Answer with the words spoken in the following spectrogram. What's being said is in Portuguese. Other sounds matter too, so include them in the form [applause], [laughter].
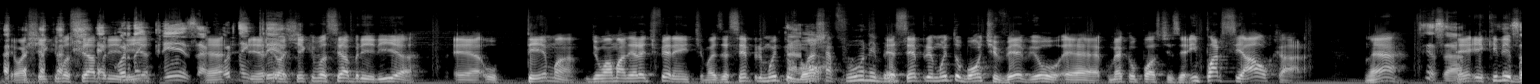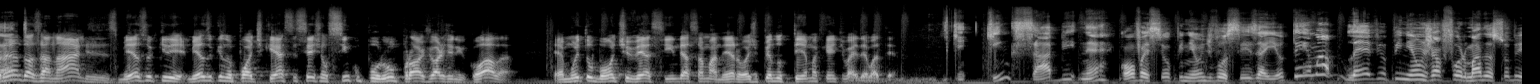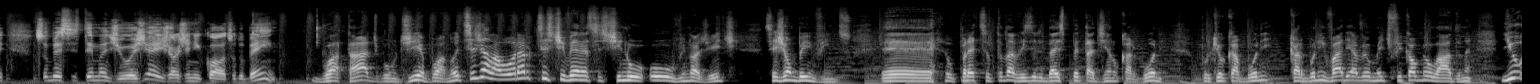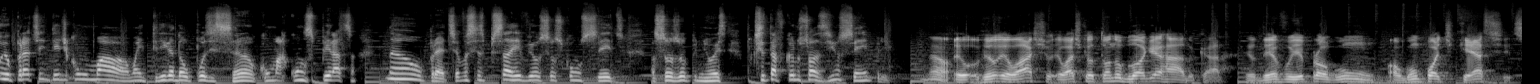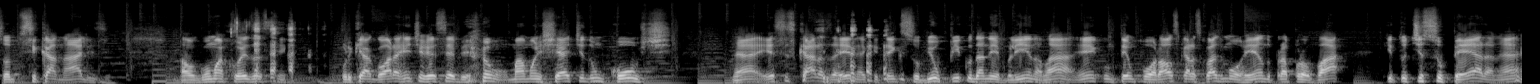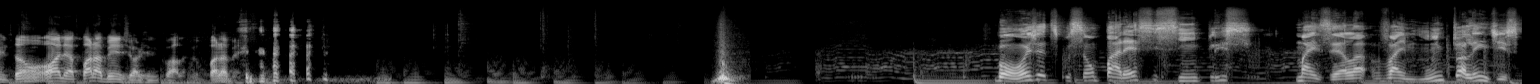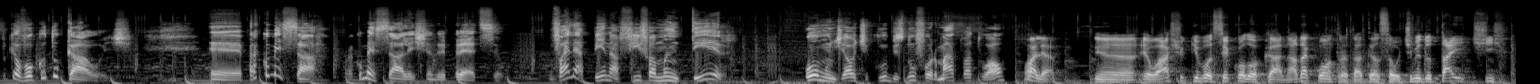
Eu achei que você abriria. [laughs] É cor da empresa, é, cor da empresa. Eu achei que você abriria é, o tema de uma maneira diferente, mas é sempre muito ah, bom. Fúnebre. É sempre muito bom te ver, viu? É, como é que eu posso dizer? Imparcial, cara. Né? Exato. É, equilibrando exato. as análises, mesmo que, mesmo que no podcast sejam 5 por 1 um pró Jorge Nicola é muito bom te ver assim, dessa maneira, hoje, pelo tema que a gente vai debater. Quem, quem sabe, né? Qual vai ser a opinião de vocês aí? Eu tenho uma leve opinião já formada sobre, sobre esse tema de hoje. E aí, Jorge Nicola, tudo bem? Boa tarde, bom dia, boa noite. Seja lá o horário que vocês estiverem assistindo ou ouvindo a gente. Sejam bem-vindos. É, o Pretzel toda vez ele dá espetadinha no Carbone, porque o Carbone, Carbone invariavelmente fica ao meu lado, né? E o, e o Pretzel entende como uma, uma intriga da oposição, como uma conspiração. Não, Pretzel, você precisa rever os seus conceitos, as suas opiniões, porque você tá ficando sozinho sempre. Não, eu, eu, eu, acho, eu acho que eu tô no blog errado, cara. Eu devo ir para algum, algum podcast sobre psicanálise, alguma coisa assim. Porque agora a gente recebeu uma manchete de um coach né? Esses caras aí, né, que tem que subir o pico da neblina lá, hein, com temporal, os caras quase morrendo para provar que tu te supera, né? Então, olha, parabéns, Jorge Nicola, meu, parabéns. Bom, hoje a discussão parece simples, mas ela vai muito além disso, porque eu vou cutucar hoje. É, para começar, para começar, Alexandre Pretzel, Vale a pena a FIFA manter o Mundial de Clubes no formato atual? Olha, eh, eu acho que você colocar nada contra, tá? Atenção, o time do Tahiti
